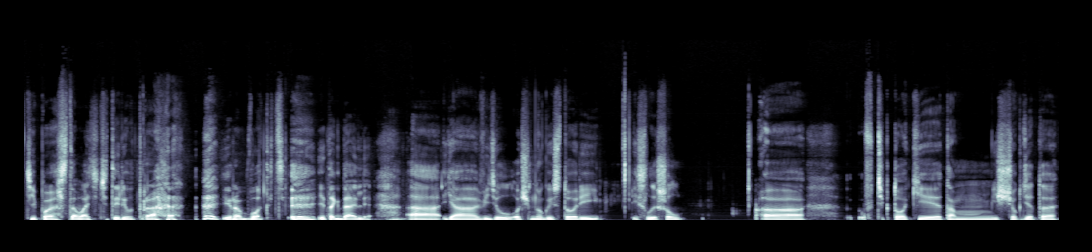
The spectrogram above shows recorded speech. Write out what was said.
Типа вставать в 4 утра и работать и так далее. А, я видел очень много историй и слышал а, в ТикТоке, там еще где-то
